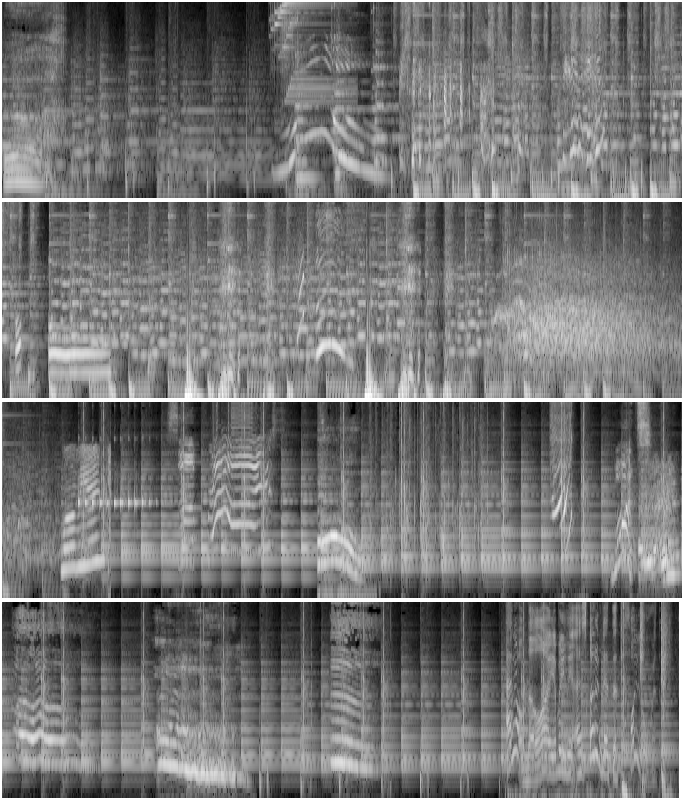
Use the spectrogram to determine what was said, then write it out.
うわ。Don't know. I mean, I was gonna get the toy over there.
